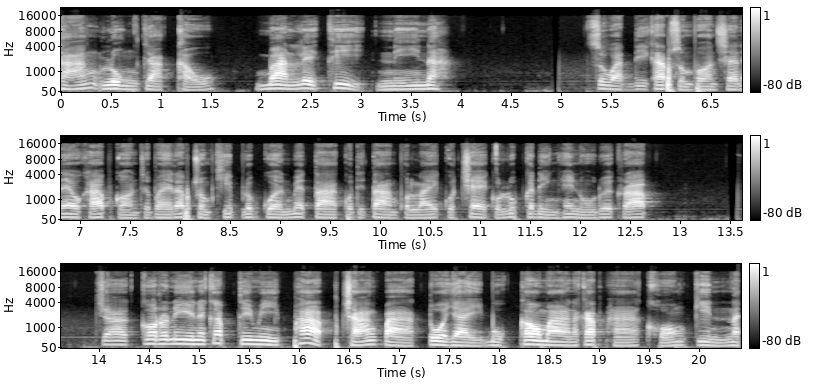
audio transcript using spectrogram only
ช้างลงจากเขา บ้านเลขที่นี้นะ สวัสดีครับ สมพรชาแนลครับ ก่อนจะไปรับชมคลิป รบกวนเมตตากดติดตามกดไลค์ กดแชร์ กดรูปกระดิ่งให้หนูด้วยครับ จากกรณีนะครับที่มีภาพช้างป่าตัวใหญ่บุกเข้ามานะครับ หาของกินใน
